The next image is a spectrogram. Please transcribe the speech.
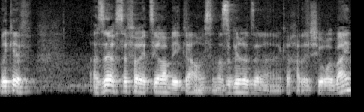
בכיף. אז זה ספר יצירה בעיקר, מסביר את זה ככה לשיעורי בית.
